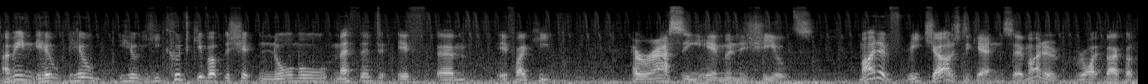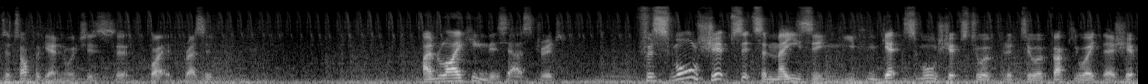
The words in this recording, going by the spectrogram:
I mean, he'll he'll he'll he could give up the ship normal method if um if I keep harassing him and his shields. Might have recharged again, so might have right back up to top again, which is uh, quite impressive. I'm liking this Astrid. For small ships, it's amazing. You can get small ships to to evacuate their ship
